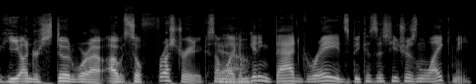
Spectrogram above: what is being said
he understood where i, I was so frustrated because i'm like i'm getting bad grades because this teacher doesn't like me.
